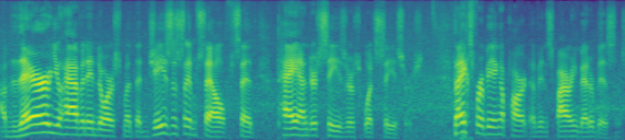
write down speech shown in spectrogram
Uh, there you have an endorsement that Jesus himself said, Pay unto Caesar's what's Caesar's. Thanks for being a part of Inspiring Better Business.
